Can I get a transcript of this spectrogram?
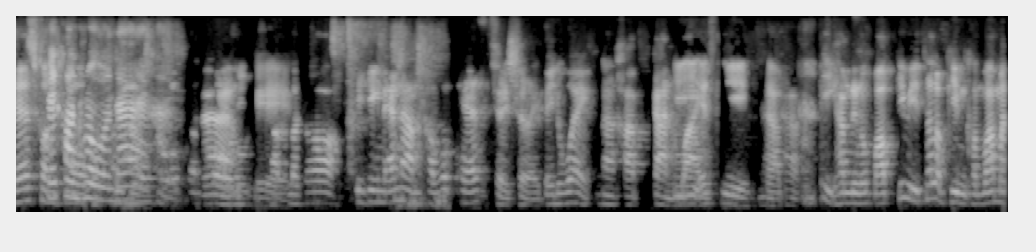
pest control Pest control ได้ค่ะ Pest อ่า control โอเคครับแล้วก็จริงๆ แนะนำคำว่า pest เฉยๆ ไปด้วยนะครับกันไว้ EST ครับครับอีกคำหนึ่งน้องป๊อปพี่วีถ้าเราพิมพ์คำว่าแม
